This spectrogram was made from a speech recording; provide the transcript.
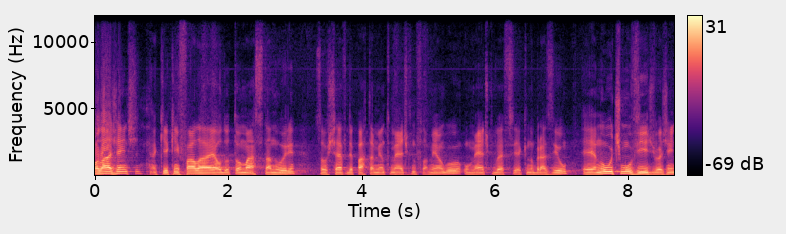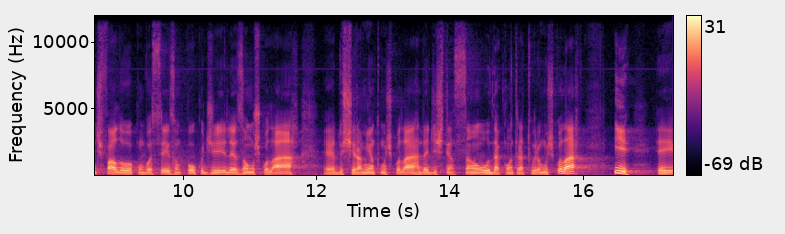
Olá, gente. Aqui quem fala é o Dr. Márcio Tanuri, sou chefe do departamento médico no Flamengo, o médico do UFC aqui no Brasil. É, no último vídeo a gente falou com vocês um pouco de lesão muscular, é, do estiramento muscular, da distensão ou da contratura muscular. E,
